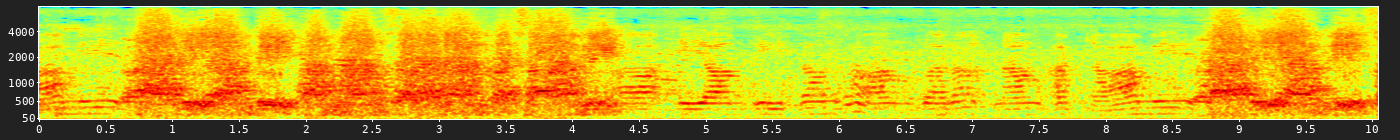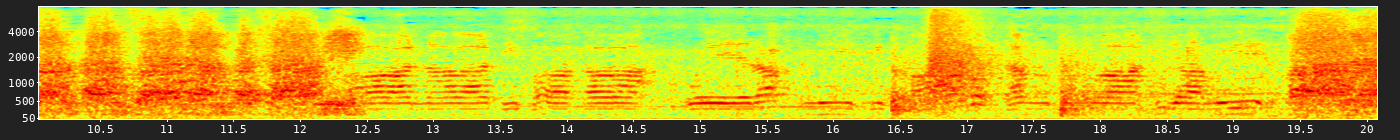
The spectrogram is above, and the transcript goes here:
ามิตาติยมปิธัมมังสรณังกัจฉามิตาทิยัมปิสังฆังสระนังคัจฉามิ ตาติยมปิสังฆังสรณังกัจฉามิปานาติปาตาเวระนิติขาวัฏฐางสมาธิยามิปานา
